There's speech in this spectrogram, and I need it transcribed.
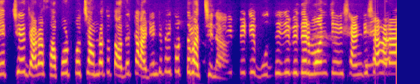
দেখছে যারা সাপোর্ট করছে আমরা তো তাদেরকে আইডেন্টিফাই করতে পারছি না। বুদ্ধিজীবীদের মঞ্চে এই স্যান্ডি সাহারা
